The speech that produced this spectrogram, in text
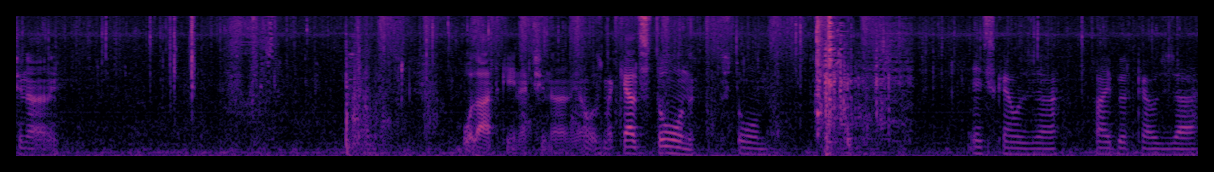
csinálni. Bolát kéne csinálni, ahhoz meg kell stone, stone. Ez kell hozzá, fiber kell hozzá,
